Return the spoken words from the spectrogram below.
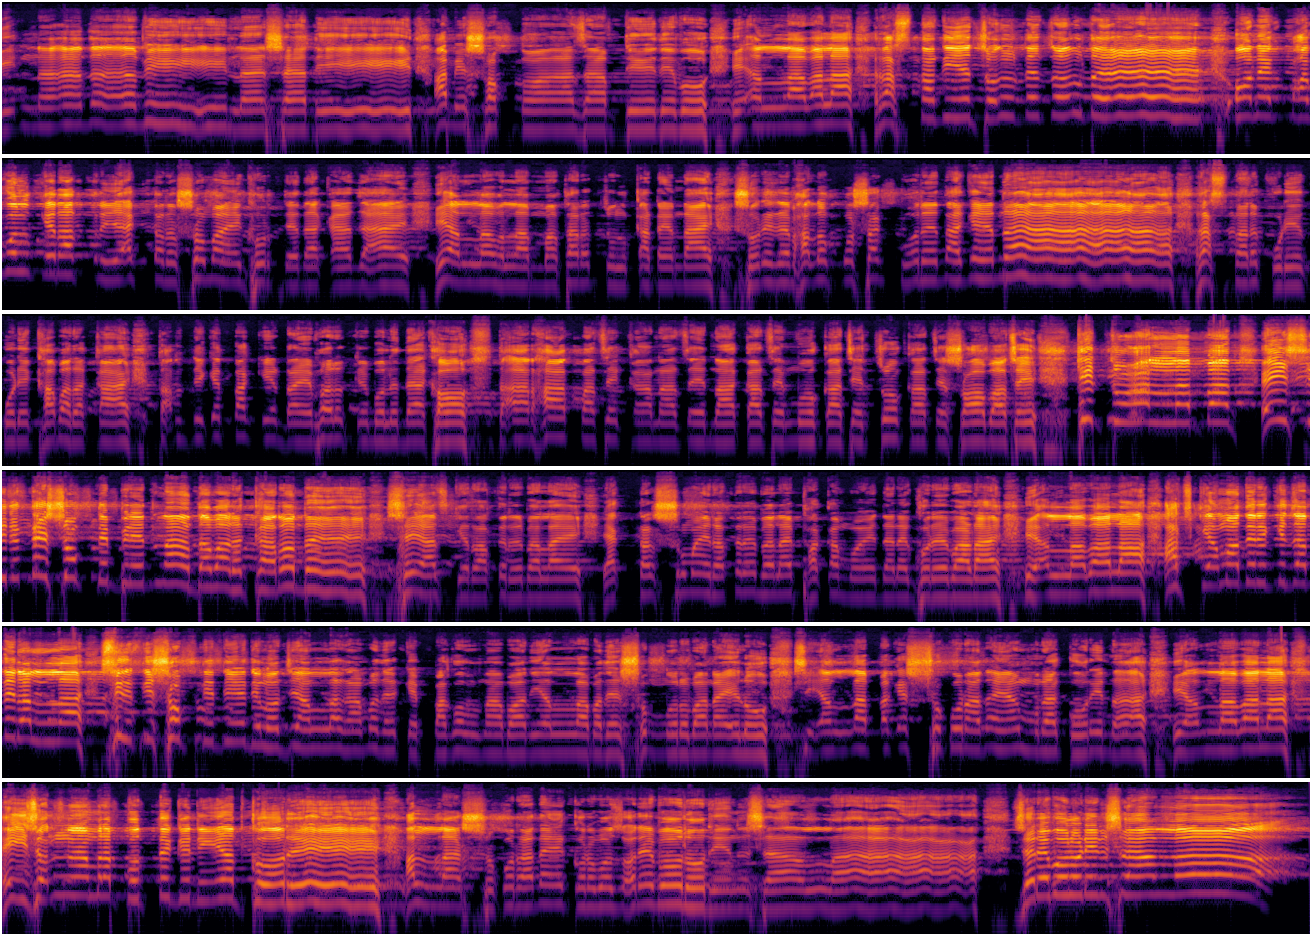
ইন্না আযাবিল শাদীদ আমি শক্ত আযাব দিয়ে দেব। এ আল্লাহ ওয়ালা রাস্তা দিয়ে চলতে চলতে অনেক পাগলকে রাত্রি একটার সময় ঘুরতে দেখা যায়। এ আল্লাহ মাথার চুল কাটে নাই, শরীরে ভালো পোশাক পরে থাকে না। রাস্তার কুড়ে কুড়ে খাবার খায়। তার দিকে তাকিয়ে ড্রাইভারকে বলে, দেখো, তার হাত আছে, কান আছে, নাক আছে, মুখ আছে, চোখ আছে, সব আছে। কিন্তু আল্লাহ পাক এই স্মৃতি শক্তি ফিরে না দেওয়ার কারণে সে আজকে রাতের বেলায়, একটার সময় রাতের বেলায় ফাঁকা ময়দানে ঘুরে বেড়ায়। এ আল্লাহ বালা, আজকে আমাদেরকে যাদের আল্লাহ স্মৃতি শক্তি দিয়ে দিল যে আল্লাহ আমাদেরকে পাগল না বানিয়ে আল্লাহ আমাদের সুন্দর বানাইলো, সে আল্লাহ পাকে শুকর আদায় আমরা করি না। এ আল্লাহ বালা এই জন্য আমরা প্রত্যেকে নিয়ত করে। আল্লাহ শুকর আদায় করব, জরে বলুন ইনশাআল্লাহ। জরে বলুন ইনশাআল্লাহ।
